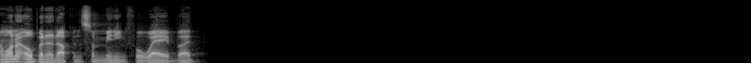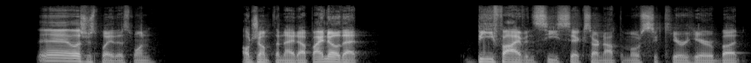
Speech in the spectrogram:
I want to open it up in some meaningful way, but eh, let's just play this one. I'll jump the knight up. I know that b5 and c6 are not the most secure here, but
